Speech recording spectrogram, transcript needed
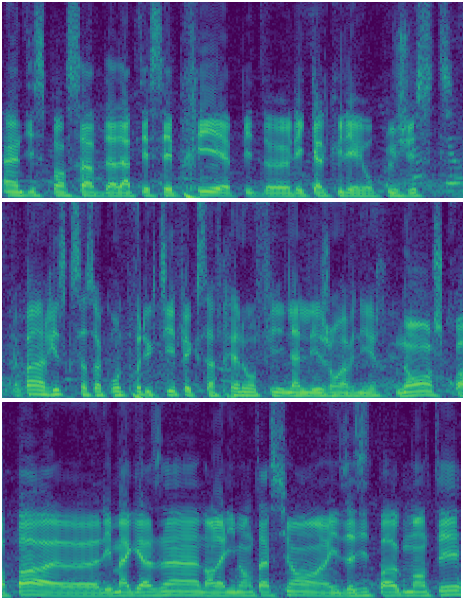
indispensable d'adapter ces prix et puis de les calculer au plus juste. Il n'y a pas un risque que ça soit contre-productif et que ça freine au final les gens à venir? Non, je crois pas. Euh, les magasins dans l'alimentation, ils n'hésitent pas à augmenter.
